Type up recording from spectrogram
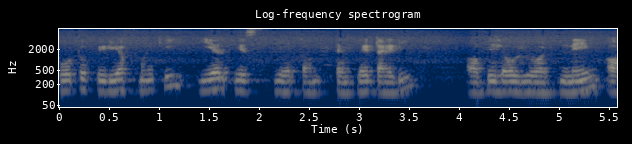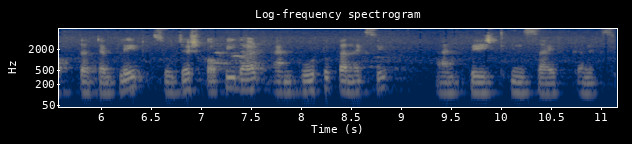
go to PDF monkey. Here is your template ID or below your name of the template. So just copy that and go to KonnectzIT and paste inside KonnectzIT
